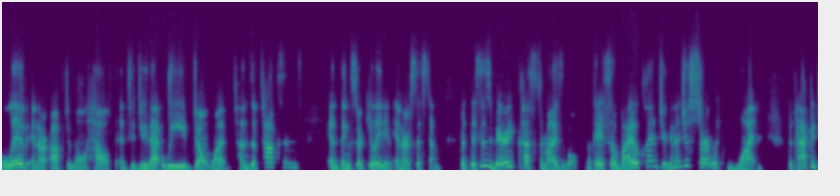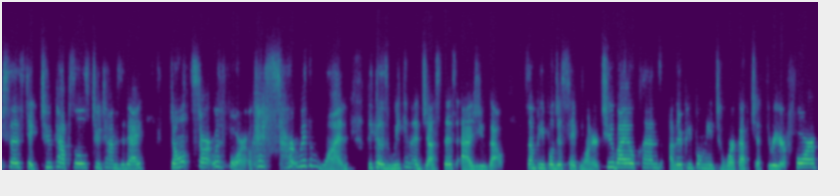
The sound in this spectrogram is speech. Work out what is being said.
live in our optimal health. And to do that, we don't want tons of toxins and things circulating in our system but this is very customizable. Okay, so BioCleanse, you're gonna just start with one. The package says take two capsules two times a day. Don't start with four, okay? Start with one because we can adjust this as you go. Some people just take one or two BioCleanse. Other people need to work up to three or four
